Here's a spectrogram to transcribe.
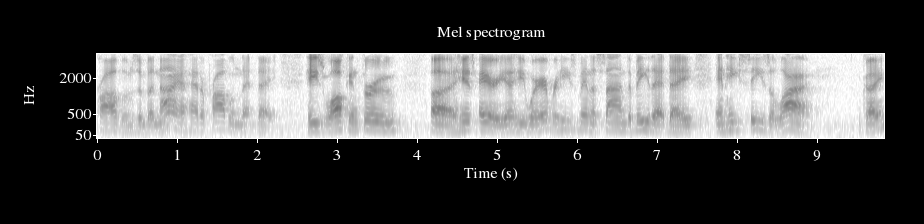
problems. And Benaiah had a problem that day. He's walking through uh, his area, he, wherever he's been assigned to be that day, and he sees a lion. Okay?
